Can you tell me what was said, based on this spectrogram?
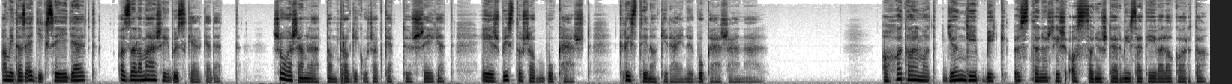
Amit az egyik szégyelt, azzal a másik büszkélkedett. Sohasem láttam tragikusabb kettősséget, és biztosabb bukást, Krisztina királynő bukásánál. A hatalmat gyöngébbik, ösztönös és asszonyos természetével akarta.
